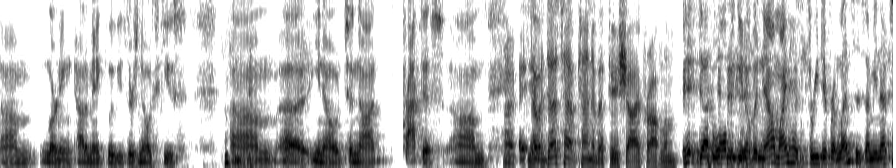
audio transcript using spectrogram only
um, learning how to make movies. There's no excuse, um, uh, you know, to not practice. Um, Right. Though it does have kind of a fisheye problem. it does well, but you know, but now mine has three different lenses. I mean, that's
